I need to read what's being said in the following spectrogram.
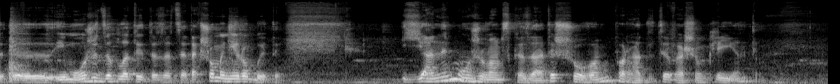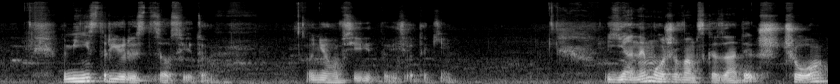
е, і можуть заплатити за це. Так що мені робити? Я не можу вам сказати, що вам порадити вашим клієнтам. Ну, Міністр юрист за освітою. У нього всі відповіді отакі. Я не можу вам сказати, що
